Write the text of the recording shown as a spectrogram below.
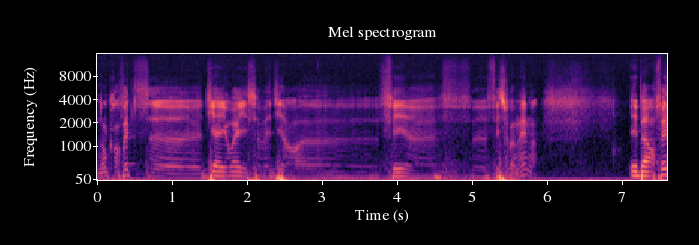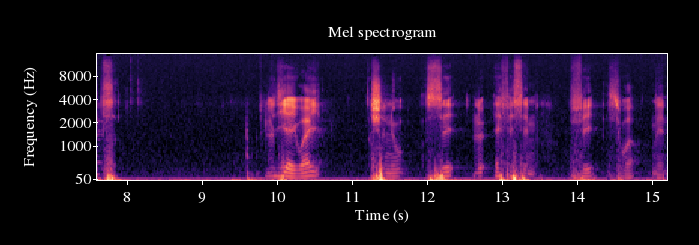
donc en fait DIY ça veut dire fait, euh, soi-même, et eh ben en fait, le DIY, chez nous, c'est le FSM, fait soi-même.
